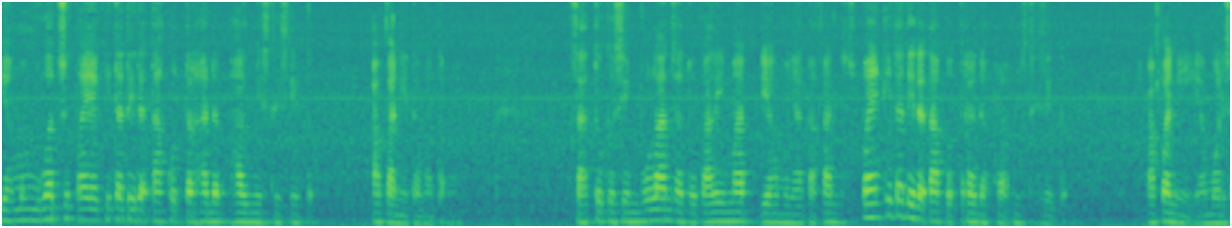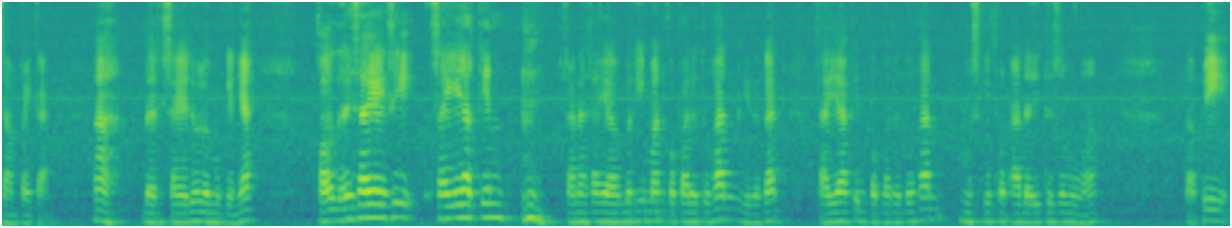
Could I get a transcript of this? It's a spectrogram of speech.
yang membuat supaya kita tidak takut terhadap hal mistis itu. Apa nih teman-teman? Satu kesimpulan satu kalimat yang menyatakan supaya kita tidak takut terhadap hal mistis itu. Apa nih yang mau disampaikan? Nah dari saya dulu mungkin ya. Kalau dari saya sih saya yakin karena saya beriman kepada Tuhan gitu kan. Saya yakin kepada Tuhan meskipun ada itu semua. Tapi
